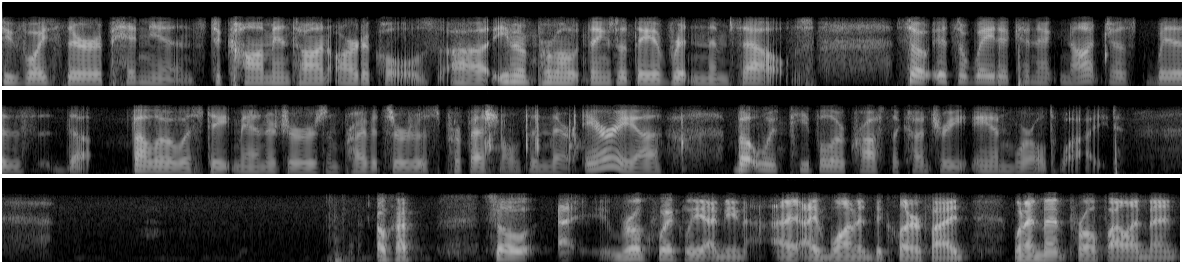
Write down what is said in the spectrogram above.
to voice their opinions, to comment on articles, uh, even promote things that they have written themselves. So it's a way to connect not just with the fellow estate managers and private service professionals in their area, but with people across the country and worldwide. Okay. So, uh, real quickly, I mean, I, I, wanted to clarify when I meant profile, I meant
